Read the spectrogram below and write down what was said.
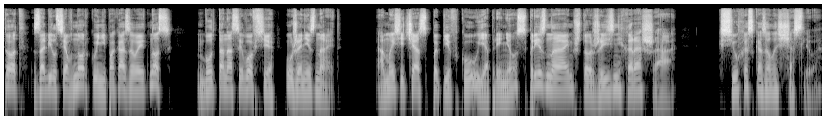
Тот забился в норку и не показывает нос, будто нас и вовсе уже не знает. А мы сейчас по пивку я принес, признаем, что жизнь хороша». Ксюха сказала счастливо.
